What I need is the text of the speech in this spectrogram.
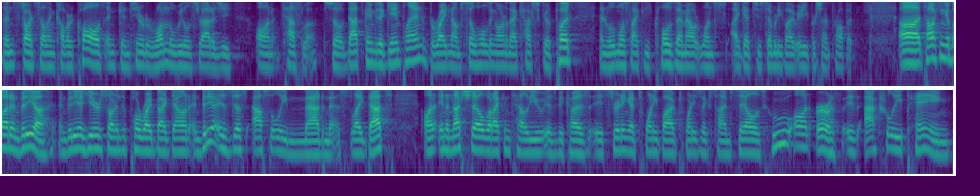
then start selling covered calls and continue to run the wheel strategy on Tesla. So that's going to be the game plan. But right now, I'm still holding on to that cash secured put and will most likely close them out once I get to 75 80% profit. Uh, talking about Nvidia, Nvidia here starting to pull right back down. Nvidia is just absolutely madness. Like that's in a nutshell, what I can tell you is because it's trading at 25, 26 times sales. Who on earth is actually paying?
